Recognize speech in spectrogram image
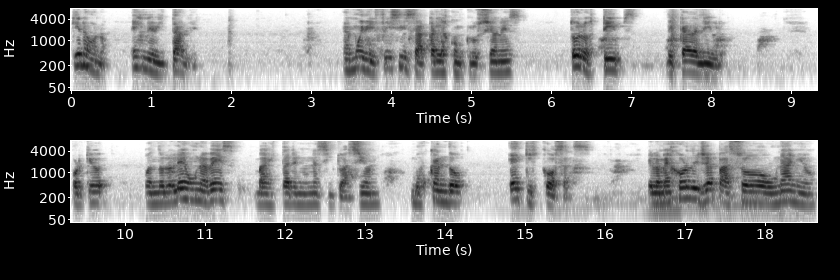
Quiera o no, es inevitable. Es muy difícil sacar las conclusiones, todos los tips de cada libro. Porque cuando lo leas una vez, vas a estar en una situación buscando X cosas. A lo mejor ya pasó un año,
